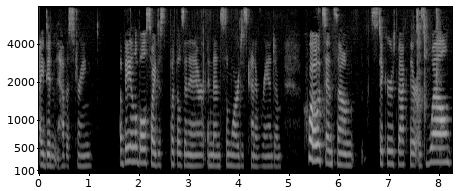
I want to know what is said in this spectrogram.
I didn't have a string available. So I just put those in there and then some more just kind of random quotes and some stickers back there as well.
